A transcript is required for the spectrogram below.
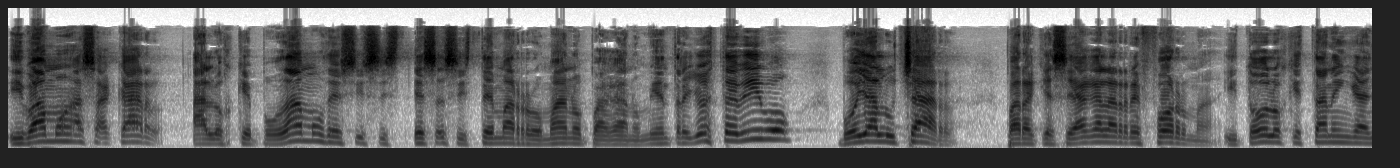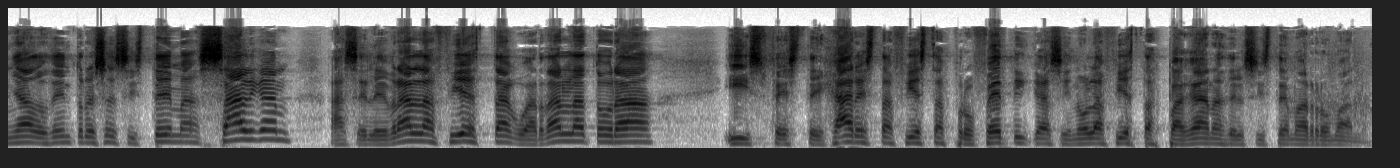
Y vamos a sacar a los que podamos de ese sistema romano pagano. Mientras yo esté vivo, voy a luchar para que se haga la reforma y todos los que están engañados dentro de ese sistema salgan a celebrar la fiesta, guardar la Torah y festejar estas fiestas proféticas y no las fiestas paganas del sistema romano.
